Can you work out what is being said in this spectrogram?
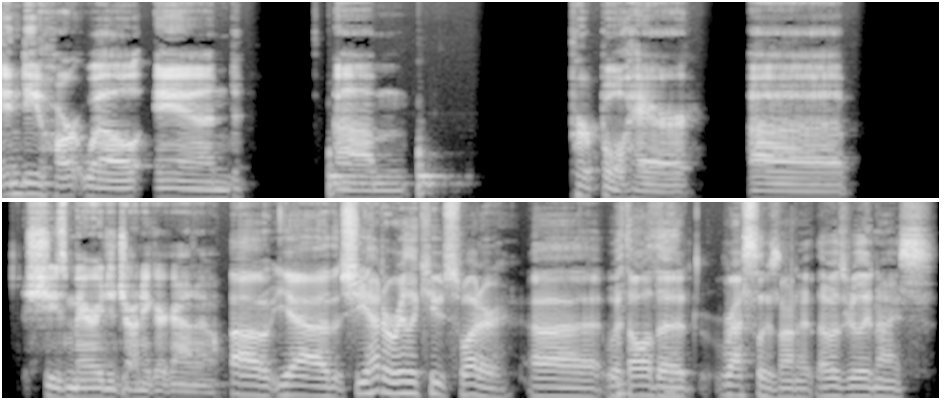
Indy Hartwell and um, purple hair. Uh, she's married to Johnny Gargano. Oh yeah, she had a really cute sweater uh, with all the wrestlers on it. That was really nice.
